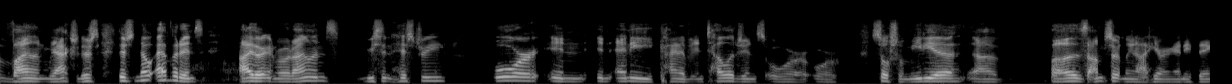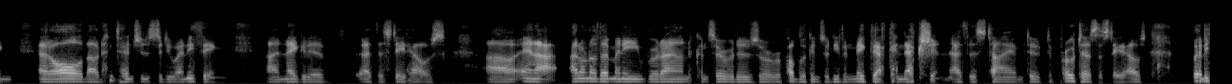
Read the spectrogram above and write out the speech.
violent reaction. There's there's no evidence either in Rhode Island's recent history or in in any kind of intelligence or or social media uh, buzz. I'm certainly not hearing anything at all about intentions to do anything uh, negative at the state house. Uh, and I, I don't know that many Rhode Island conservatives or Republicans would even make that connection at this time to, to protest the state house. But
